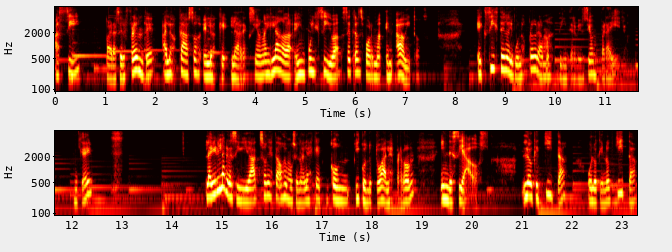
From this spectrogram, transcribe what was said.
Así, para hacer frente a los casos en los que la reacción aislada e impulsiva se transforma en hábitos. Existen algunos programas de intervención para ello. La ira y la agresividad son estados emocionales que y conductuales perdón, indeseados, lo que quita o lo que no quita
